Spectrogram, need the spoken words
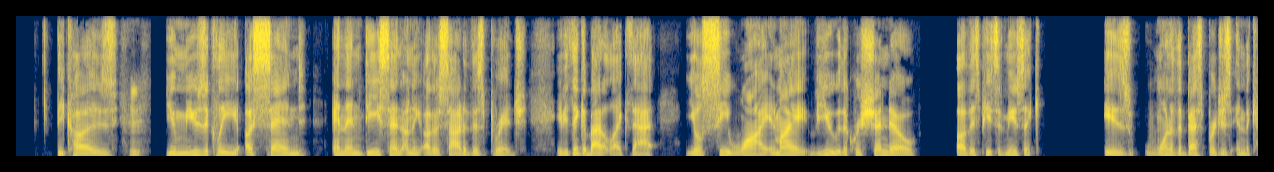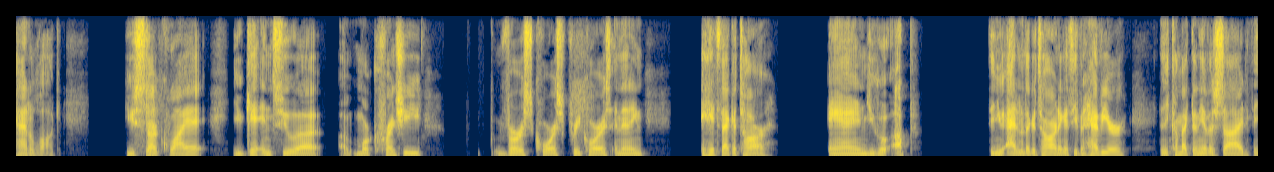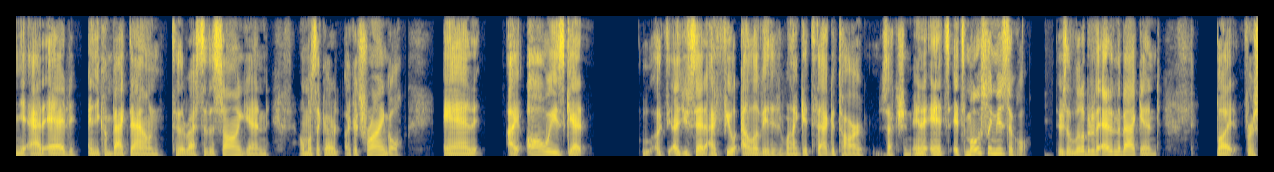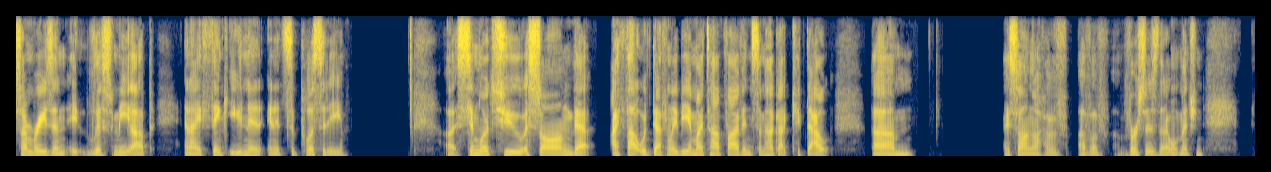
because hmm. you musically ascend and then descend on the other side of this bridge. If you think about it like that, you'll see why, in my view, the crescendo of this piece of music is one of the best bridges in the catalog. You start hmm. quiet, you get into a, a more crunchy verse, chorus, pre chorus, and then it hits that guitar and you go up then you add another guitar and it gets even heavier. Then you come back down the other side. Then you add Ed, and you come back down to the rest of the song again, almost like a like a triangle. And I always get, like as you said, I feel elevated when I get to that guitar section, and it's it's mostly musical. There's a little bit of Ed in the back end, but for some reason it lifts me up, and I think even in, in its simplicity, uh, similar to a song that I thought would definitely be in my top five and somehow got kicked out um, a song off of, of, of Vs. that I won't mention.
